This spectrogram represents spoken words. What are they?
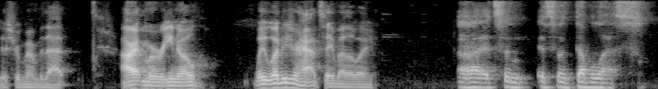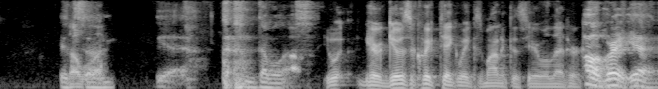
Just remember that. All right, Marino. Wait, what does your hat say, by the way? Uh, it's an it's a double S. It's double um, yeah. double S. Here, give us a quick takeaway because Monica's here. We'll let her. Oh, great. Yeah.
